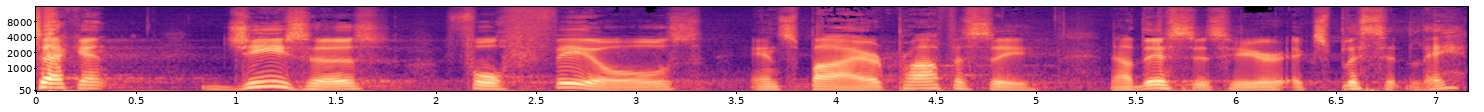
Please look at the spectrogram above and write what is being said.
Second, Jesus fulfills inspired prophecy. Now, this is here explicitly.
